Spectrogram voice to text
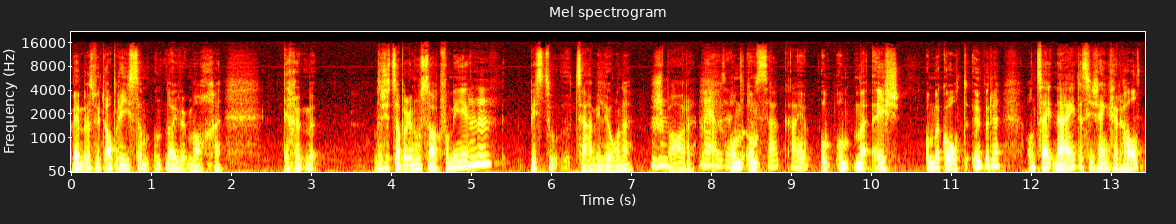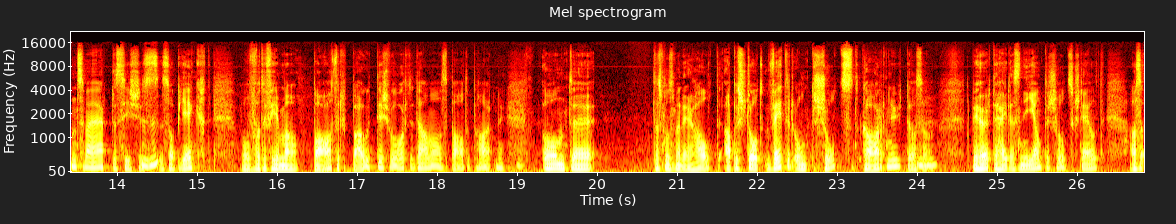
Wenn man das würde abreißen und, und neu würde machen dann könnte man, das ist jetzt aber eine Aussage von mir, Mhm. bis zu 10 Millionen sparen. Mehr als Um- hätte ich um- gesagt, ja. Und, und, und, man ist, und man geht über und sagt, nein, das ist eigentlich erhaltenswert. Das ist ein, Mhm. ein Objekt, das von der Firma Bader gebaut ist worden damals, Baderpartner. Und äh, das muss man erhalten. Aber es steht weder unter Schutz, gar nichts. Also, Mhm. Die Behörden haben das nie unter Schutz gestellt. Also,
